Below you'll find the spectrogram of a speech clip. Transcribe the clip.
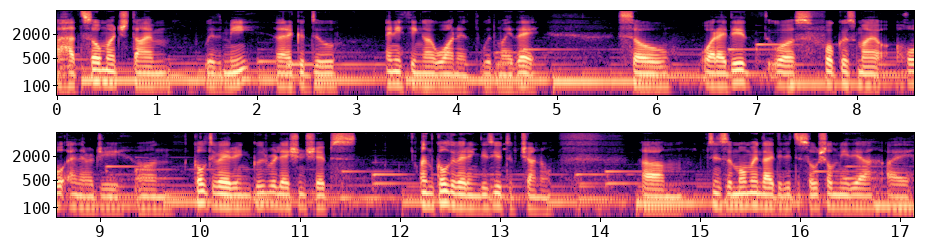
I had so much time with me that I could do anything I wanted with my day. So what I did was focus my whole energy on cultivating good relationships and cultivating this YouTube channel. Um, since the moment I deleted social media, I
